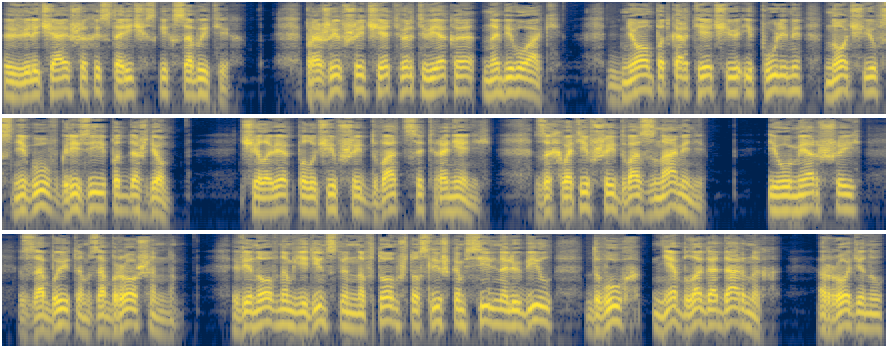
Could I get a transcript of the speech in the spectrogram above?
в величайших исторических событиях, проживший четверть века на бивуаке, днем под картечью и пулями, ночью в снегу, в грязи и под дождем. Человек, получивший двадцать ранений, захвативший два знамени и умерший забытым, заброшенным, виновным единственно в том, что слишком сильно любил двух неблагодарных — родину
